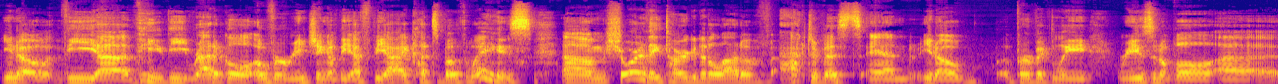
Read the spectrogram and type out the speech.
you know the uh, the the radical overreaching of the FBI cuts both ways. Um, sure, they targeted a lot of activists and you know perfectly reasonable uh,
